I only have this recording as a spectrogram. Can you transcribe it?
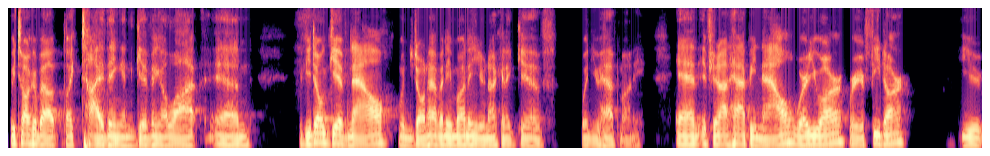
We talk about like tithing and giving a lot. And if you don't give now when you don't have any money, you're not going to give when you have money. And if you're not happy now where you are, where your feet are, you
